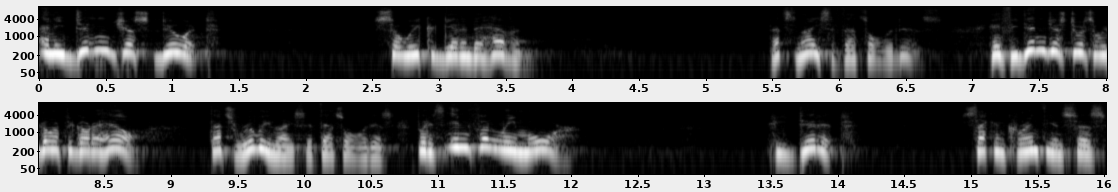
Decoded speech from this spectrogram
And He didn't just do it so we could get into heaven. That's nice if that's all it is. If He didn't just do it so we don't have to go to hell, that's really nice if that's all it is. But it's infinitely more. He did it 2 Corinthians says,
